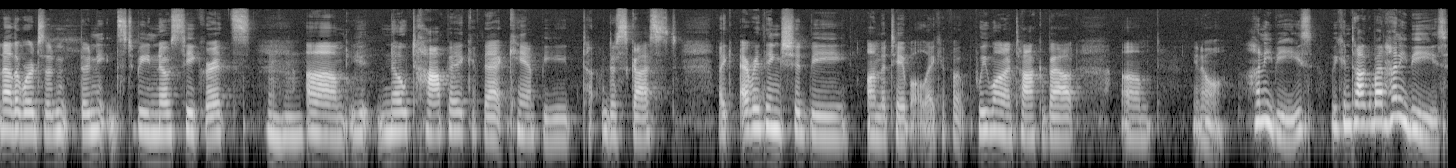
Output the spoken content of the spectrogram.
In other words, there, there needs to be no secrets, um, you, no topic that can't be t- discussed. Like everything should be on the table. Like if uh, we want to talk about, um, you know, honeybees, we can talk about honeybees.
